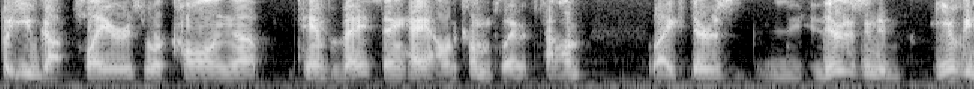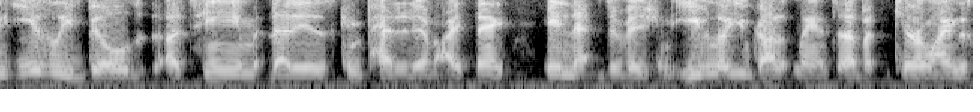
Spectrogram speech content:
but you've got players who are calling up Tampa Bay saying, "Hey, I want to come and play with Tom." Like there's there's to you can easily build a team that is competitive. I think in that division, even though you've got Atlanta, but Carolina's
